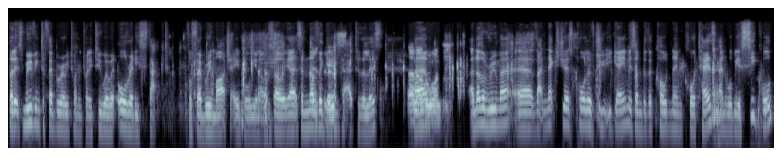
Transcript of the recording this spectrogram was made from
But it's moving to February 2022 where we're already stacked for February, March, April, you know. So yeah, it's another it game is. to add to the list. Another Um, one. Another rumor uh, that next year's Call of Duty game is under the codename Cortez and will be a sequel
